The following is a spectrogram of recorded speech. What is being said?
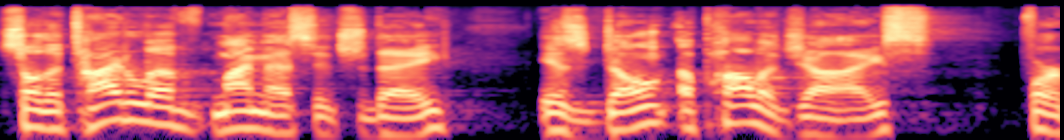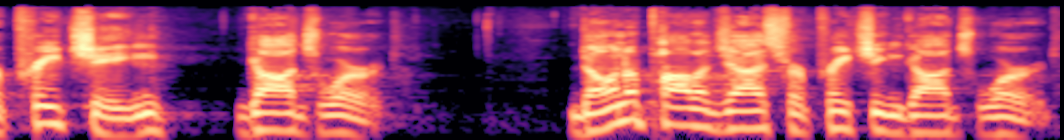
So the title of my message today is Don't Apologize for Preaching God's word. Don't apologize for preaching God's word.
